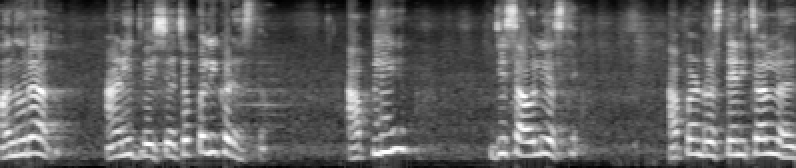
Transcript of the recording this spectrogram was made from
अनुराग आणि द्वेषाच्या पलीकडे असतं. आपली जी सावली असते आपण रस्त्याने चाललो आहे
